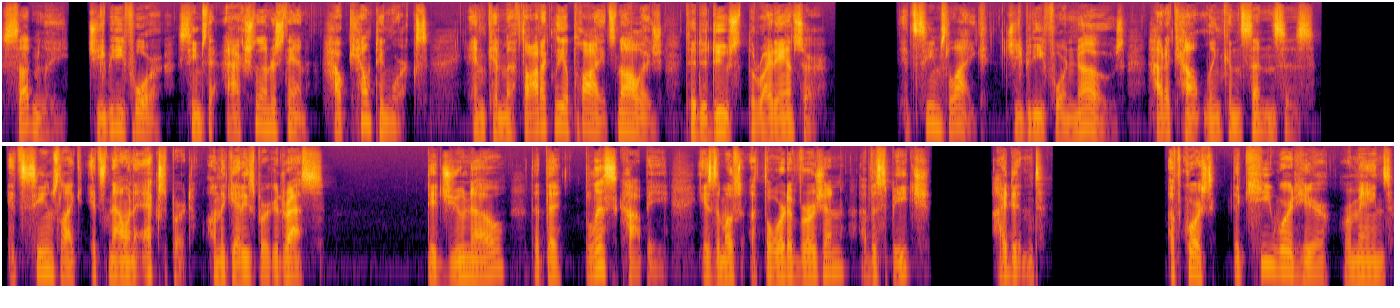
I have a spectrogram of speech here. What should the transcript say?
Suddenly, GPT 4 seems to actually understand how counting works and can methodically apply its knowledge to deduce the right answer. It seems like GPT 4 knows how to count Lincoln's sentences. It seems like it's now an expert on the Gettysburg Address. Did you know that the Bliss copy is the most authoritative version of the speech? I didn't. Of course, the key word here remains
